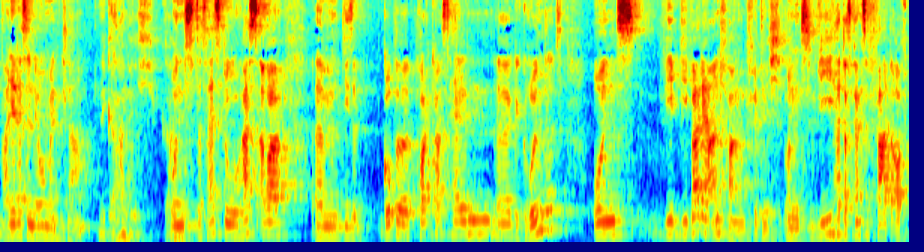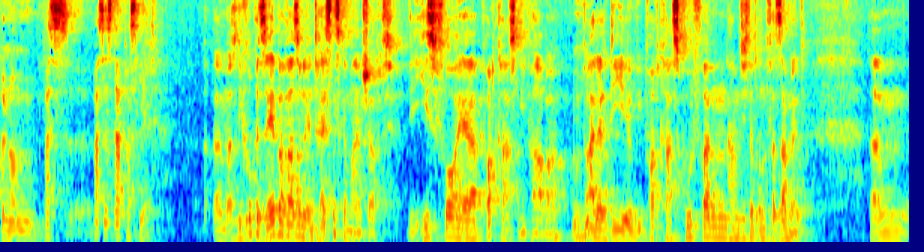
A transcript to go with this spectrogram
War dir das in dem Moment klar? Nee, gar nicht. Gar und nicht. das heißt, du hast aber ähm, diese Gruppe Podcast-Helden äh, gegründet und wie, wie war der Anfang für dich und wie hat das ganze Fahrt aufgenommen? Was, was ist da passiert? Ähm, also die Gruppe selber war so eine Interessensgemeinschaft. Die hieß vorher Podcast-Liebhaber. Und mhm. alle, die irgendwie Podcasts cool fanden, haben sich da drin versammelt. Ähm,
